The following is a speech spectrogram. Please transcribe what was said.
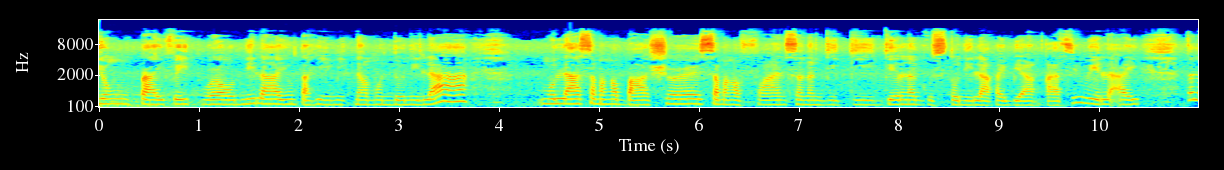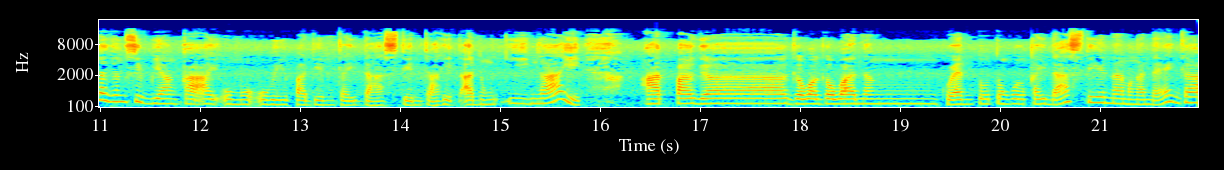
Yung private world nila, yung tahimik na mundo nila, mula sa mga bashers, sa mga fans na nanggigigil na gusto nila kay Bianca si Will ay talagang si Bianca ay umuwi pa din kay Dustin kahit anong ingay. At pag ah, gawa-gawa ng kwento tungkol kay Dustin na mga nega,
